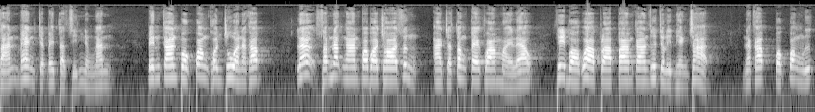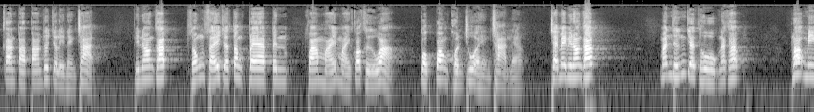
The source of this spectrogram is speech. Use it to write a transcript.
ศาลแพ่งจะไปตัดสินอย่างนั้น เป็นการปกป้องคนชั่วนะครับ และสำนักงานปปชซึ่งอาจจะต้องแปลความใหม่แล้ว ที่บอกว่าปราบปรามการทุจริตแห่งชาตินะครับ ปกป้องหรือการปราบปรามทุจริตแห่งชาติ พี่น้องครับสงสัยจะต้องแปลเป็นความหมายใหม่ก็คือว่า ปกป้องคนชั่วแห่งชาติแล้ว ใช่ไหมพี่น้องครับ มันถึงจะถูกนะครับ เพราะมี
